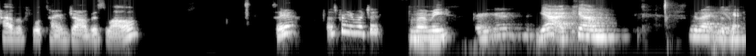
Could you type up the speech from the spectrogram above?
have a full time job as well. So yeah, that's pretty much it about mm-hmm. me. Very good. Yeah, Kim, what about you? Okay.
